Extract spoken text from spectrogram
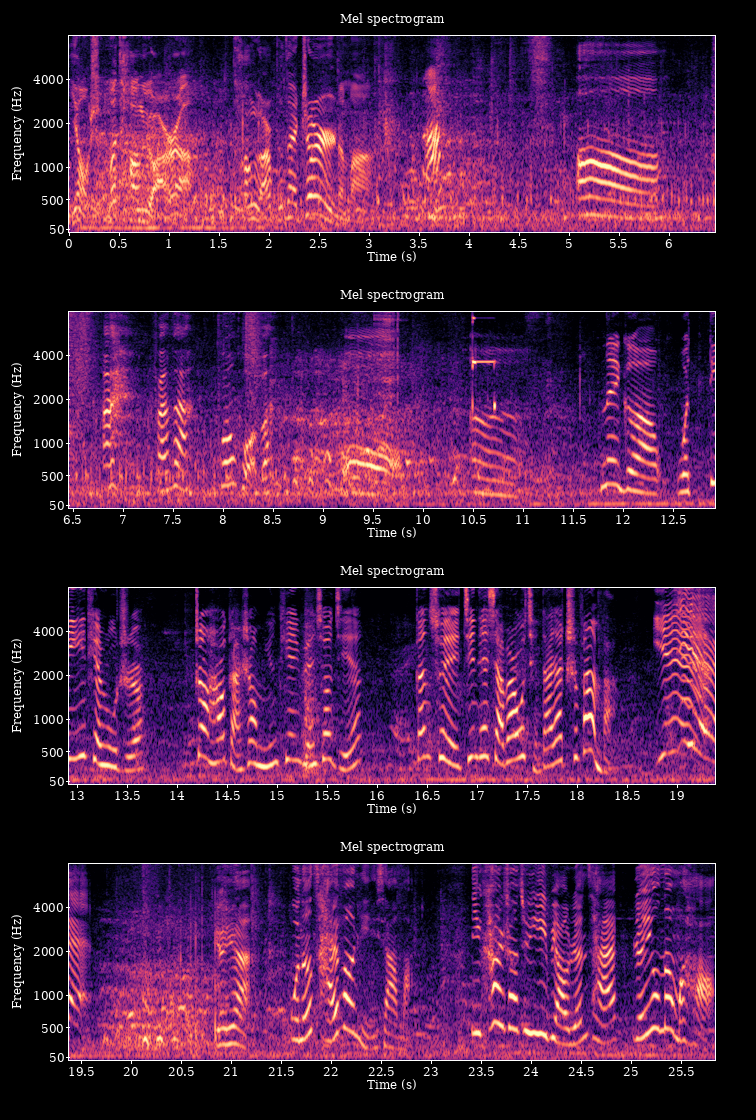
要什么汤圆啊？汤圆不在这儿呢吗？啊？哦，哎，凡凡，关火吧。哦，嗯，那个我第一天入职，正好赶上明天元宵节，干脆今天下班我请大家吃饭吧。耶！圆圆，我能采访你一下吗？你看上去一表人才，人又那么好，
